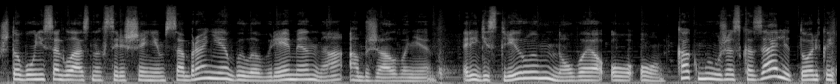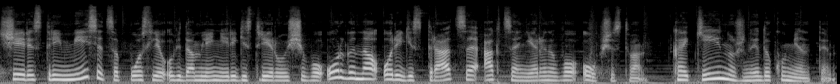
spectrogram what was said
Чтобы у несогласных с решением собрания было время на обжалование. Регистрируем новое ООО. Как мы уже сказали, только через три месяца после уведомления регистрирующего органа о регистрации акционерного общества. Какие нужны документы?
